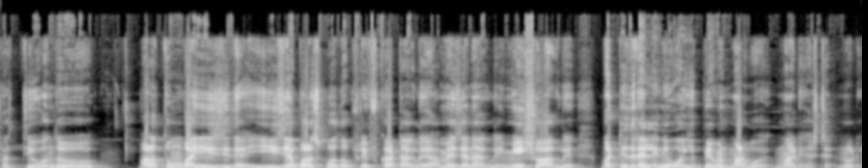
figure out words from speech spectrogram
ಪ್ರತಿಯೊಂದು ಭಾಳ ತುಂಬ ಈಸಿ ಇದೆ. ಈಸಿಯಾಗಿ ಬಳಸ್ಬೋದು. ಫ್ಲಿಪ್ಕಾರ್ಟ್ ಆಗಲಿ ಅಮೆಝಾನ್ ಆಗಲಿ ಮೀಶೋ ಆಗಲಿ. ಬಟ್ ಇದರಲ್ಲಿ ನೀವು ಹೋಗಿ ಪೇಮೆಂಟ್ ಮಾಡ್ಬೋದು ಮಾಡಿ ಅಷ್ಟೇ. ನೋಡಿ,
